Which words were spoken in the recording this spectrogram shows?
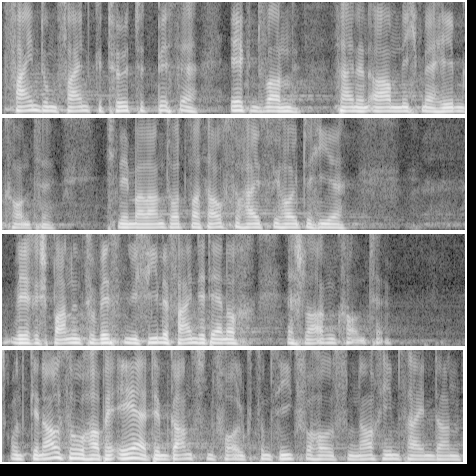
Feind um Feind getötet, bis er irgendwann seinen Arm nicht mehr heben konnte. Ich nehme mal an, dort war es auch so heiß wie heute hier. Wäre spannend zu wissen, wie viele Feinde der noch erschlagen konnte. Und genauso habe er dem ganzen Volk zum Sieg verholfen. Nach ihm seien dann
